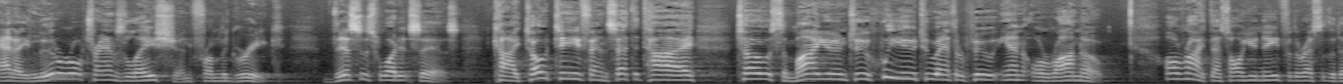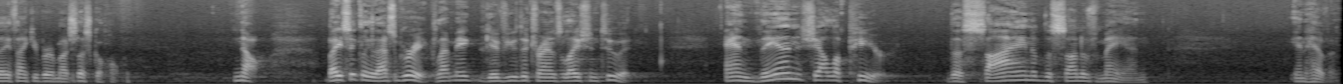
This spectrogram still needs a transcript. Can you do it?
at a literal translation from the Greek. This is what it says. Kai toti fansetetai to samayun tu huiu tu anthropu in orano. All right, that's all you need for the rest of the day. Thank you very much. Let's go home. No. Basically, that's Greek. Let me give you the translation to it. And then shall appear the sign of the Son of Man in heaven.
